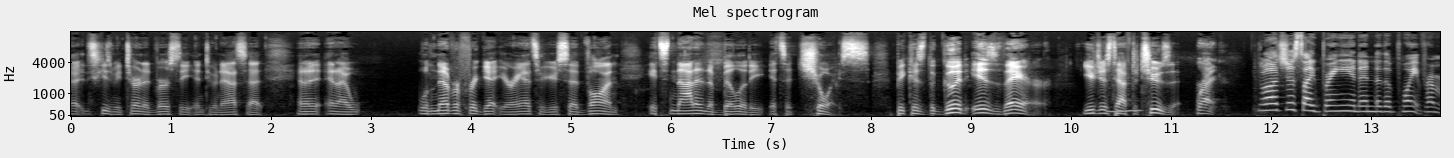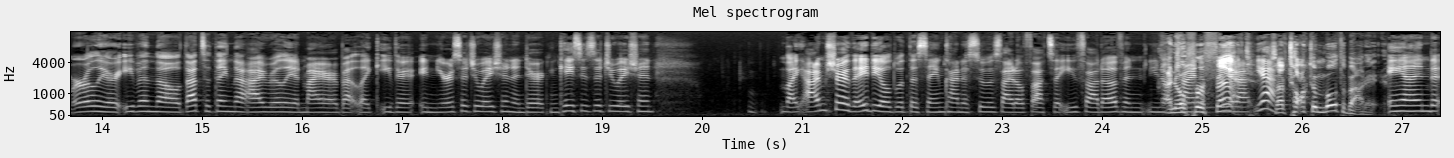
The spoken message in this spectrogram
uh, excuse me, turn adversity into an asset? And I, and I will never forget your answer. You said, Vaughn, it's not an ability, it's a choice because the good is there. You just have to choose it. Right. Well, it's just like bringing it into the point from earlier, even though that's the thing that I really admire about like either in your situation and Derek and Casey's situation. Like I'm sure they dealt with the same kind of suicidal thoughts that you thought of, and you know, I know trying for a to figure fact. out, yeah. 'cause I've talked to them both about it. And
